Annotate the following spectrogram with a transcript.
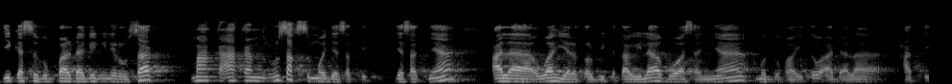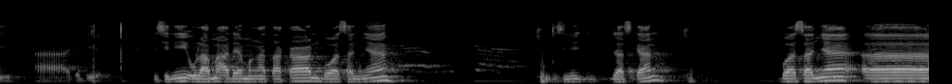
Jika segumpal daging ini rusak, maka akan rusak semua jasad jasadnya. Ala wahyal qalbi ketahuilah bahwasannya mudghah itu adalah hati. Nah, jadi di sini ulama ada yang mengatakan bahwasannya di sini jelaskan bahwasannya uh,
